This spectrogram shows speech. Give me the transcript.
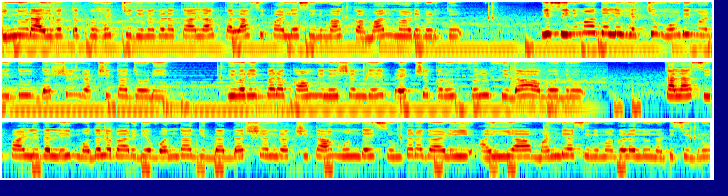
ಇನ್ನೂರ ಐವತ್ತಕ್ಕೂ ಹೆಚ್ಚು ದಿನಗಳ ಕಾಲ ಕಲಾಸಿಪಾಳ್ಯ ಸಿನಿಮಾ ಕಮಾಲ್ ಮಾಡಿಬಿಡ್ತು. ಈ ಸಿನಿಮಾದಲ್ಲಿ ಹೆಚ್ಚು ಮೋಡಿ ಮಾಡಿದ್ದು ದರ್ಶನ್ ರಕ್ಷಿತಾ ಜೋಡಿ. ಇವರಿಬ್ಬರ ಕಾಂಬಿನೇಷನ್ಗೆ ಪ್ರೇಕ್ಷಕರು ಫುಲ್ ಫಿದಾ ಆಗೋದ್ರು. ಕಲಾ ಸಿಪಾಳ್ಯದಲ್ಲಿ ಮೊದಲ ಬಾರಿಗೆ ಒಂದಾಗಿದ್ದ ದರ್ಶನ್ ರಕ್ಷಿತಾ, ಮುಂದೆ ಸುಂಟರಗಾಳಿ, ಅಯ್ಯ, ಮಂಡ್ಯ ಸಿನಿಮಾಗಳಲ್ಲೂ ನಟಿಸಿದ್ರು.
